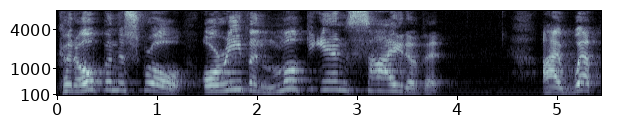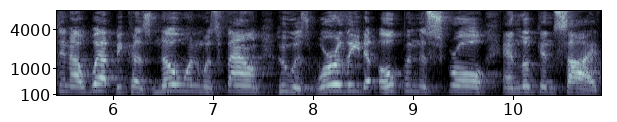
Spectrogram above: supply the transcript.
could open the scroll or even look inside of it. I wept and I wept because no one was found who was worthy to open the scroll and look inside,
